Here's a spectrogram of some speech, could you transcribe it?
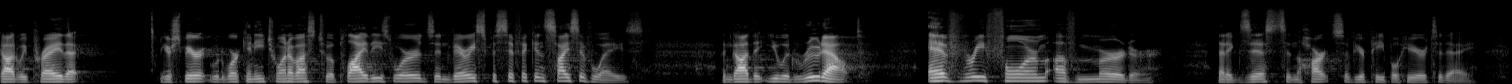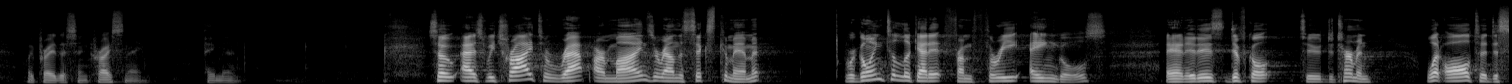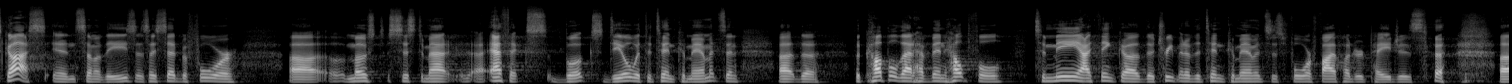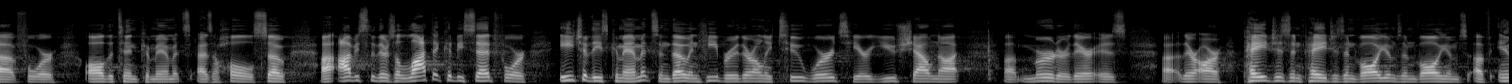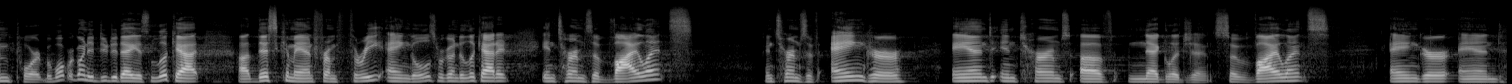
God, we pray that your Spirit would work in each one of us to apply these words in very specific, incisive ways. And God, that you would root out every form of murder that exists in the hearts of your people here today. We pray this in Christ's name. Amen. So, as we try to wrap our minds around the sixth commandment, we're going to look at it from three angles, and it is difficult to determine what all to discuss in some of these. As I said before, uh, most systematic uh, ethics books deal with the Ten Commandments, and uh, the, the couple that have been helpful to me, I think uh, the treatment of the Ten Commandments is four, 500 pages uh, for all the Ten Commandments as a whole. So, uh, obviously, there's a lot that could be said for each of these commandments, and though in Hebrew there are only two words here, you shall not murder, there is uh, there are pages and pages and volumes and volumes of import. But what we're going to do today is look at uh, this command from three angles. We're going to look at it in terms of violence, in terms of anger, and in terms of negligence. So, violence, anger, and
